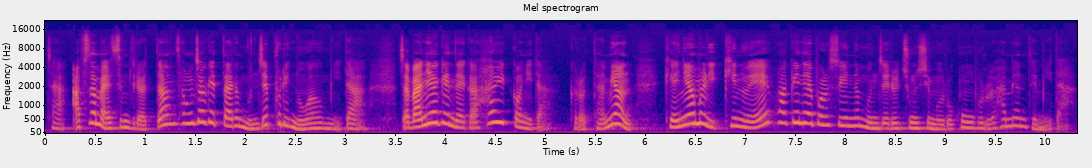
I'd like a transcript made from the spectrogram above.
자, 앞서 말씀드렸던 성적에 따른 문제풀이 노하우입니다. 자, 만약에 내가 하위권이다. 그렇다면 개념을 익힌 후에 확인해 볼 수 있는 문제를 중심으로 공부를 하면 됩니다.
